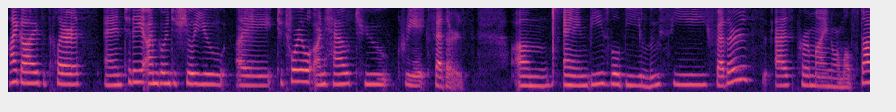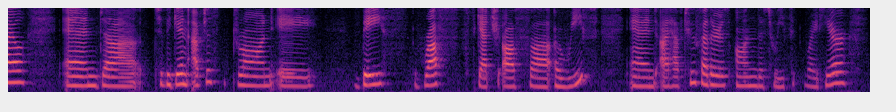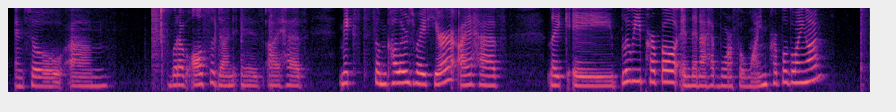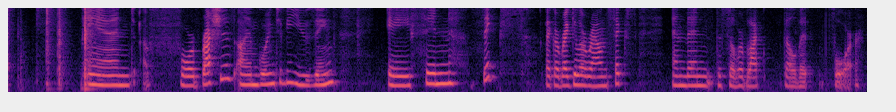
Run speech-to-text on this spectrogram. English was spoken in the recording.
Hi guys, it's Clarice and today I'm going to show you a tutorial on how to create feathers. Um, and these will be Lucy feathers as per my normal style. And uh, to begin, I've just drawn a base rough sketch of uh, a wreath and I have two feathers on this wreath right here. And so um, what I've also done is I have mixed some colors right here. I have like a bluey purple and then I have more of a wine purple going on. And for brushes, I am going to be using a thin six, like a regular round six, and then the silver black velvet four.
